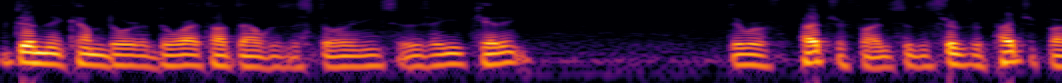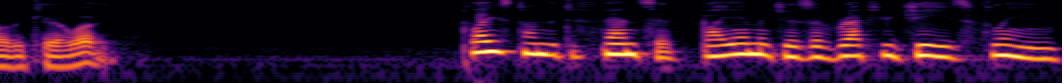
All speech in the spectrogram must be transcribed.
didn't they come door to door? I thought that was the story. And he says, are you kidding? They were petrified. so the Serbs were petrified of the KLA. Placed on the defensive by images of refugees fleeing,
